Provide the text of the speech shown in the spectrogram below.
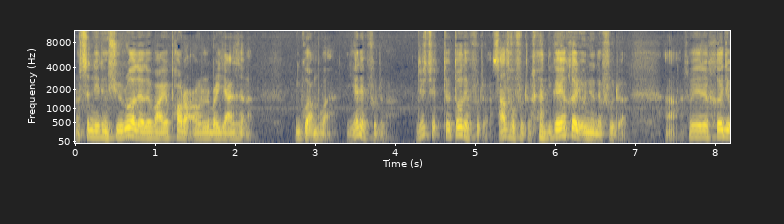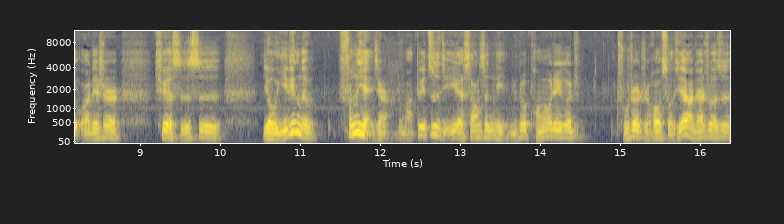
身体挺虚弱的对吧？又泡澡里边淹死了，你管不管？你也得负责，你这这都得负责，啥都负责。你跟人喝酒你就得负责啊，所以这喝酒啊这事儿确实是有一定的风险性，对吧？对自己也伤身体。你说朋友这个出事儿之后，首先啊咱说是。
